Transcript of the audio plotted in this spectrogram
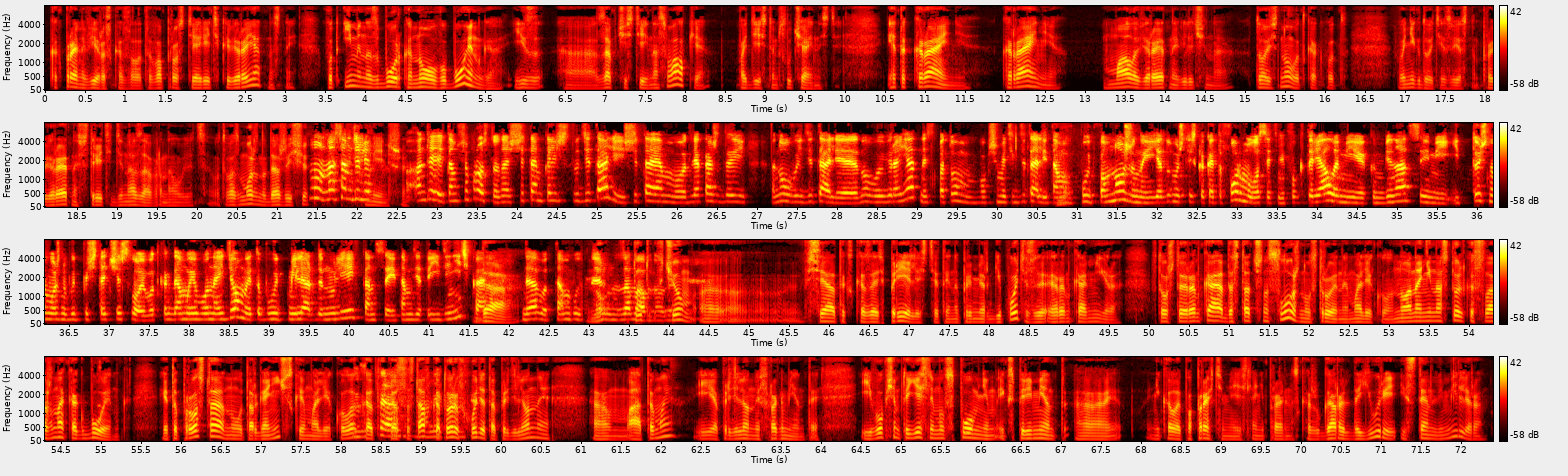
как правильно Вера сказала, это вопрос теоретико-вероятностный. Вот именно сборка нового Боинга из а, запчастей на свалке под действием случайности, это крайне, крайне маловероятная величина. То есть, ну вот как вот в анекдоте известном про вероятность встретить динозавра на улице. Вот, возможно, даже еще ну, на самом деле, меньше. Андрей, там все просто. Значит, считаем количество деталей, считаем для каждой новые детали, новую вероятность, потом, в общем, этих деталей там ну. будет помножено, и я думаю, что есть какая-то формула с этими факториалами, комбинациями, и точно можно будет посчитать число. И вот когда мы его найдем, это будет миллиарды нулей в конце, и там где-то единичка, да, да вот там будет, наверное, ну, забавно. Тут в чем э, вся, так сказать, прелесть этой, например, гипотезы РНК мира? В том, что РНК достаточно сложно устроенная молекула, но она не настолько сложна, как Боинг. Это просто ну, вот органическая молекула, ну, да, состав молекула. которой входят определенные э, атомы и определенные фрагменты. И, в общем-то, если мы вспомним эксперимент э, Николай, поправьте меня, если я неправильно скажу, Гарольда Юри и Стэнли Миллера,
